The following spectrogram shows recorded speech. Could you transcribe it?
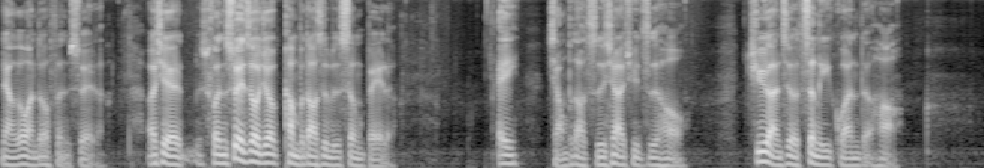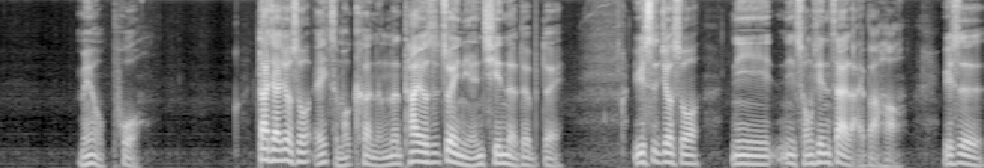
两个碗都粉碎了，而且粉碎之后就看不到是不是圣杯了。哎，想不到直下去之后，居然只有正一关的哈。没有破，大家就说：“哎，怎么可能呢？他又是最年轻的，对不对？”于是就说：“你你重新再来吧，哈。”于是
